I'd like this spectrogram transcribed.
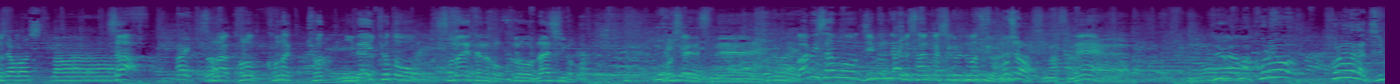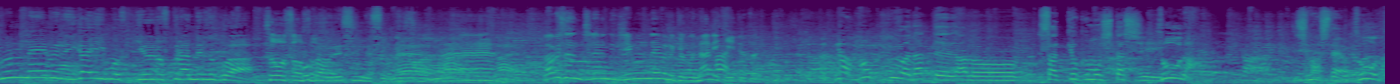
邪魔します。さあ、そんなこのこんな巨二大巨頭を備えてのこのラジオ。面白いですね。バビさんも自分レベル参加してくれてますよね。もちろんしますねというかまあこれをこれだから自分レーベル以外もいろいろ膨らんでるとこはそうそうそう。僕は嬉しいんですよね。バビさんちなみに自分レベルの曲何聴いてた？の、いや、僕はだって、あのー作曲もしたし、そうだしましたよ。そうだ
